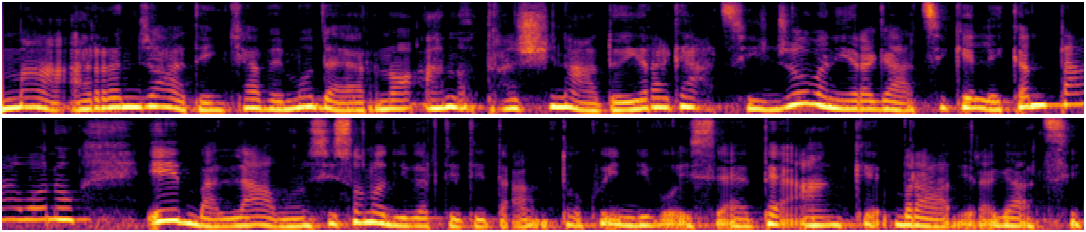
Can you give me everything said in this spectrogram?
ma arrangiate in chiave moderno hanno trascinato i ragazzi, i giovani ragazzi che le cantavano e ballavano, si sono divertiti tanto, quindi voi siete anche bravi ragazzi,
